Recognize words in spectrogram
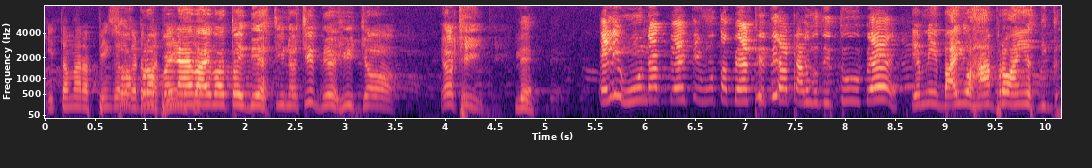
ઈ તમારા છોકરો પિંગલગઢમાં પૈણા આવ્યો આવ્યા તોય બેસતી નથી બેસી જા એઠી લે. એલી હું નથી બેઠી હું તો બેઠી હતી અટાણ સુધી તું બે. એમની બાઈઓ હાંપરો અહીંયા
